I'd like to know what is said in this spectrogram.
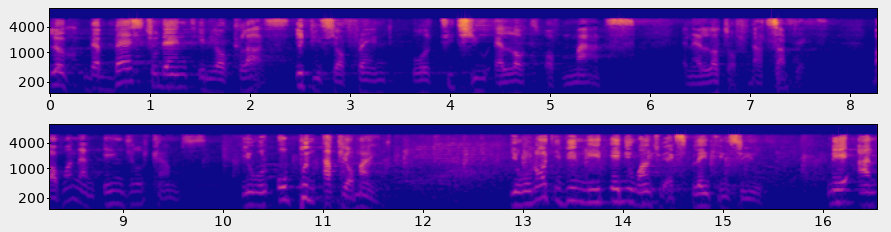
Look, the best student in your class, if he's your friend, will teach you a lot of maths and a lot of that subject. But when an angel comes, he will open up your mind. You will not even need anyone to explain things to you. May an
